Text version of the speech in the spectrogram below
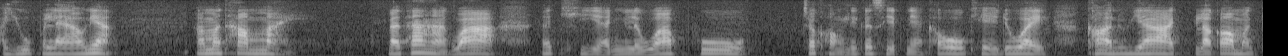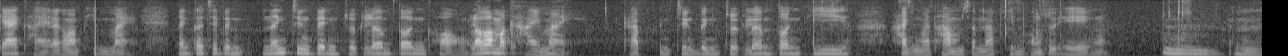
อายุไปแล้วเนี่ย เอามาทำใหม่ และถ้าหากว่านักเขียนหรือว่าผู้เจ้าของลิขสิทธิ์เนี่ยเขาโอเคด้วยเขาอนุญาตแล้วก็เอามาแก้ไขแล้วก็มาพิมพ์ใหม่ นั่นก็จะเป็นนั่นจึงเป็นจุดเริ่มต้นของ แล้วก็มาขายใหม่ครับจึงเป็นจุดเริ่มต้นที่หันมาทำสำนักพิมพ์ของตัวเองอืมอืม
